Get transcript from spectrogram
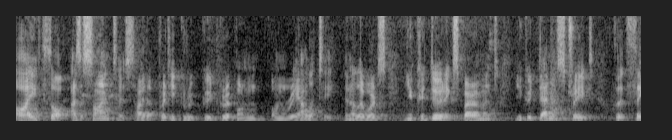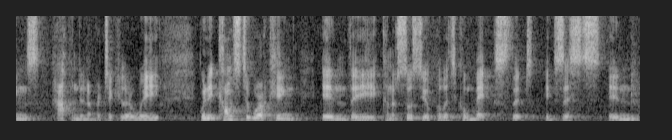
I thought as a scientist I had a pretty gr good grip on, on reality. In other words, you could do an experiment, you could demonstrate that things happened in a particular way. When it comes to working in the kind of socio-political mix that exists in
